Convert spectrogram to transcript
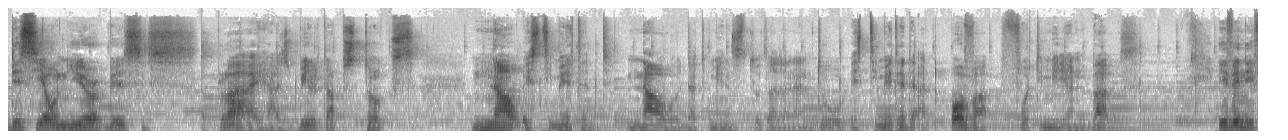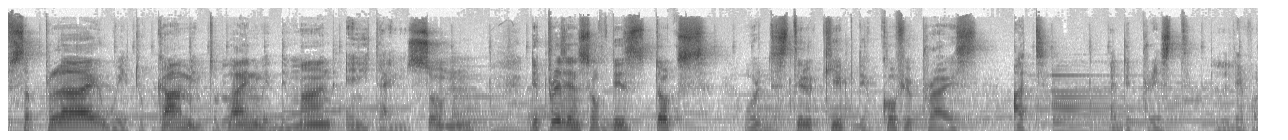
This year on year basis, supply has built up stocks now estimated, now that means 2002, estimated at over 40 million bags. Even if supply were to come into line with demand anytime soon, the presence of these stocks would still keep the coffee price at a depressed level.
